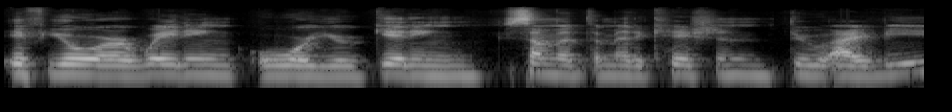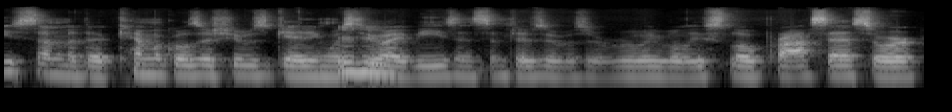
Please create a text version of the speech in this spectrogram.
if you're waiting or you're getting some of the medication through IV, some of the chemicals that she was getting was through IVs, and sometimes it was a really really slow process, or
